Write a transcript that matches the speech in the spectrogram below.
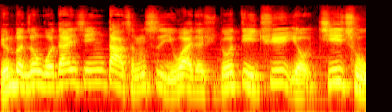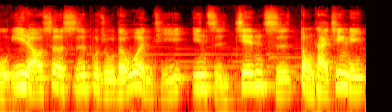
原本中国担心大城市以外的许多地区有基础医疗设施不足的问题，因此坚持动态清零。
